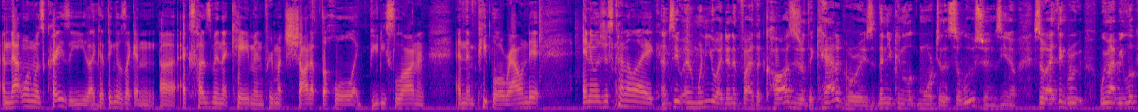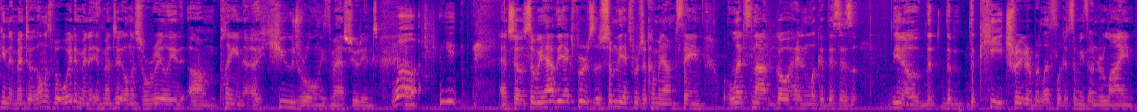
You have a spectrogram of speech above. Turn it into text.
and that one was crazy. Like I think it was like an uh, ex husband that came and pretty much shot up the whole like beauty salon, and, and then people around it, and it was just kind of like And see, and when you identify the causes or the categories, then you can look more to the solutions. You know, so I think we, we might be looking at mental illness, but wait a minute, if mental illness were really um, playing a huge role in these mass shootings, well, you, and so so we have the experts. Some of the experts are coming out and saying, let's not go ahead and look at this as you know the the, the key trigger, but let's look at some of these underlying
